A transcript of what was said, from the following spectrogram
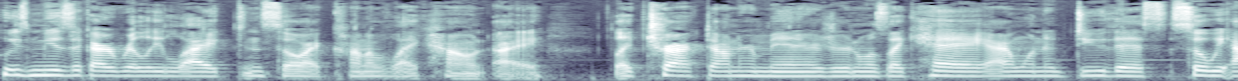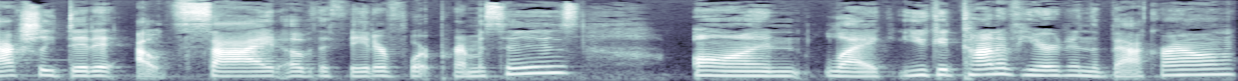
whose music I really liked. And so I kind of like hound I like tracked down her manager and was like, Hey, I want to do this. So we actually did it outside of the Fader Fort premises on like you could kind of hear it in the background,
